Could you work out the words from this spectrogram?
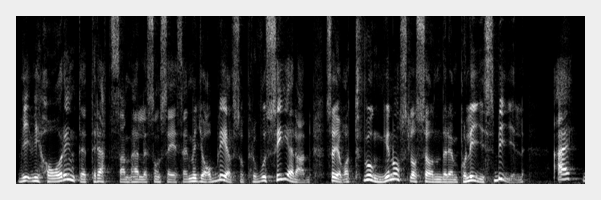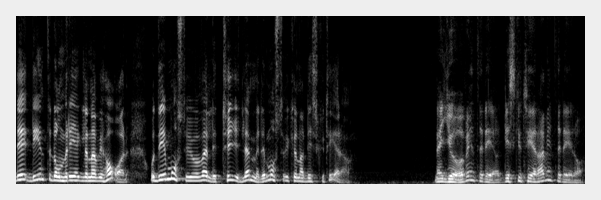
Vi, vi, har inte ett rättssamhälle som säger sig, men jag blev så provocerad så jag var tvungen att slå sönder en polisbil. Nej, det, det är inte de reglerna vi har. Och det måste vi vara väldigt tydliga med, det måste vi kunna diskutera. Men gör vi inte det? Diskuterar vi inte det då?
